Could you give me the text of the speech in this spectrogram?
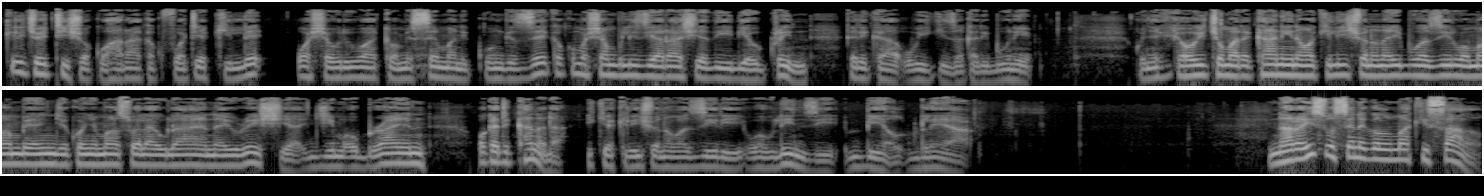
kilichoitishwa kwa haraka kufuatia kile washauri wake wamesema ni kuongezeka kwa mashambulizi ya Rasia dhidi ya Ukraine katika wiki za karibuni. Kwenye kikao hicho, Marekani inawakilishwa na naibu waziri wa mambo ya nje kwenye maswala ya Ulaya na Eurasia Jim O'Brien, wakati Canada ikiwakilishwa na waziri wa ulinzi Bill Blair. Na rais wa Senegal Macky Sall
